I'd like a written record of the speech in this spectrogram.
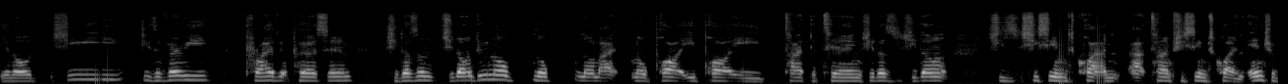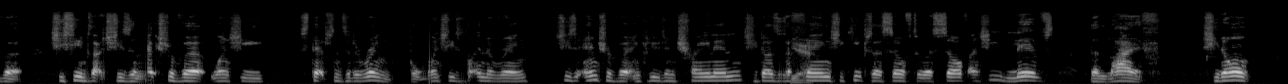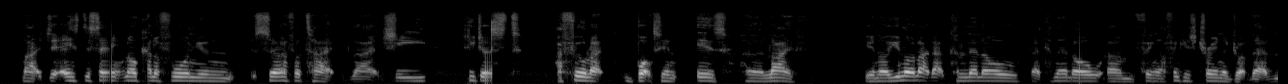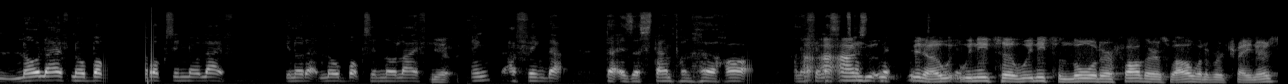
you know, she she's a very private person. She doesn't she don't do no no no like no party party type of thing. She does she don't she's she seems quite an at times she seems quite an introvert. She seems like she's an extrovert when she steps into the ring, but when she's not in the ring, she's an introvert, including training. She does her Yeah. thing. She keeps herself to herself, and she lives the life. She don't like it's this ain't no Californian surfer type. Like she, she just. I feel like boxing is her life. You know, you know, like that Canelo, that Canelo um thing. I think his trainer dropped that. No life, no bo- boxing, no life. You know that no boxing, no life Yeah. thing. I think that that is a stamp on her heart, and I think that's a and testament. you know we need to we need to laud her father as well, one of her trainers.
